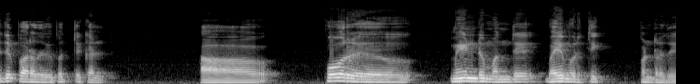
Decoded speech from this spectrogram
எதிர்பாராத விபத்துக்கள் போர் மீண்டும் வந்து பயமுறுத்தி பண்ணுறது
